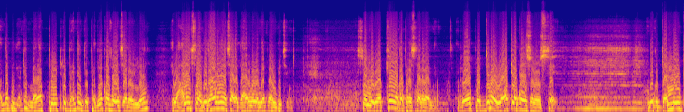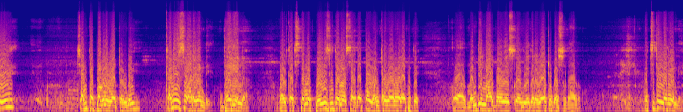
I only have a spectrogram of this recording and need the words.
ఆంధ్రప్రదేశ్ అంటే మన ప్లేట్లు అంటే ఇంక ప్రజల కోసం ఏం చేయాలి వీళ్ళు? ఇలా ఆలోచన విధానమే చాలా దారుణంగా ఉందంటే అనిపించింది. సో మీరు ఒకే ఒక ప్రశ్న అడగండి. రేపొద్దున ఓట్ల కోసం వస్తే మీకు దమ్ముంటే చెంప పగులు కొట్టండి కనీసం అడగండి ధైర్యంగా. వాళ్ళు ఖచ్చితంగా పోలీసులతో వస్తారు తప్ప ఒంటరిగానో లేకపోతే మంది మార్గం వేసుకొని ఏదైనా ఓట్లకు వస్తున్నారు. ఖచ్చితంగా అడగండి.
